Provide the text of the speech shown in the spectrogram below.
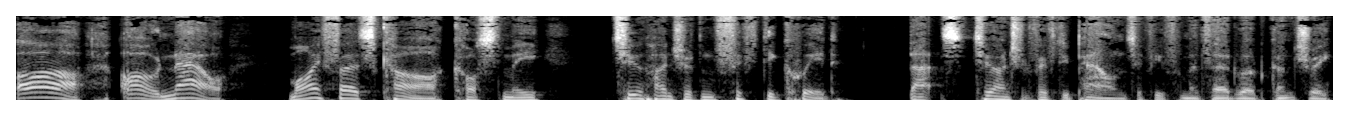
oh, oh, now my first car cost me 250 quid. That's 250 pounds if you're from a third world country.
